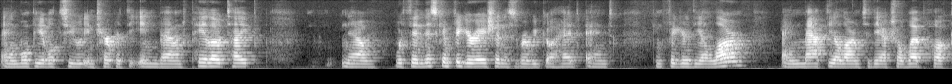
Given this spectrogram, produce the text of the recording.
and won't be able to interpret the inbound payload type. Now, within this configuration, this is where we'd go ahead and configure the alarm and map the alarm to the actual webhook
